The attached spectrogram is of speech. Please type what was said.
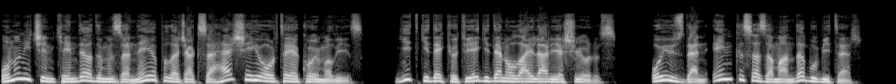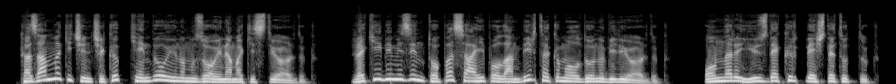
Onun için kendi adımıza ne yapılacaksa her şeyi ortaya koymalıyız. Gitgide kötüye giden olaylar yaşıyoruz. O yüzden en kısa zamanda bu biter. Kazanmak için çıkıp kendi oyunumuzu oynamak istiyorduk. Rakibimizin topa sahip olan bir takım olduğunu biliyorduk. Onları %45'te tuttuk.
